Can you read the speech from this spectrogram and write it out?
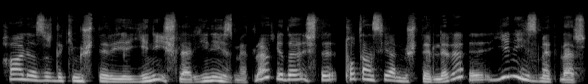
hali hazırdaki müşteriye yeni işler, yeni hizmetler ya da işte potansiyel müşterilere e, yeni hizmetler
